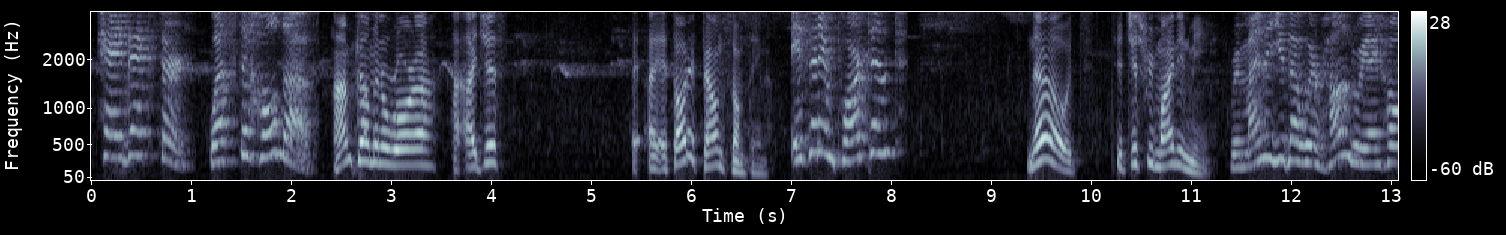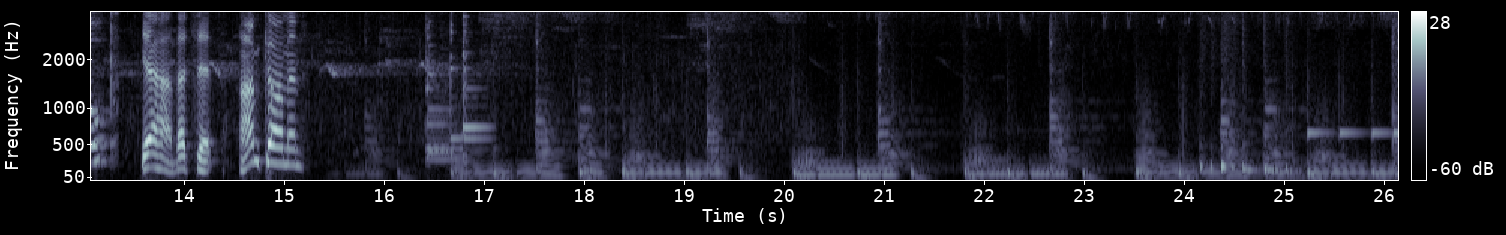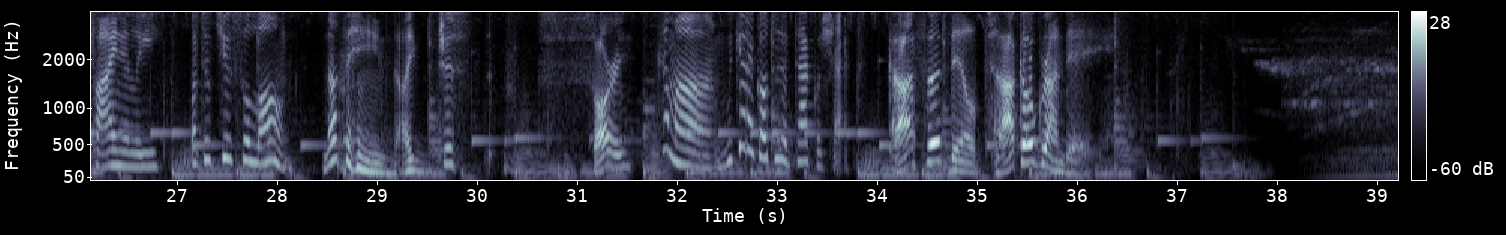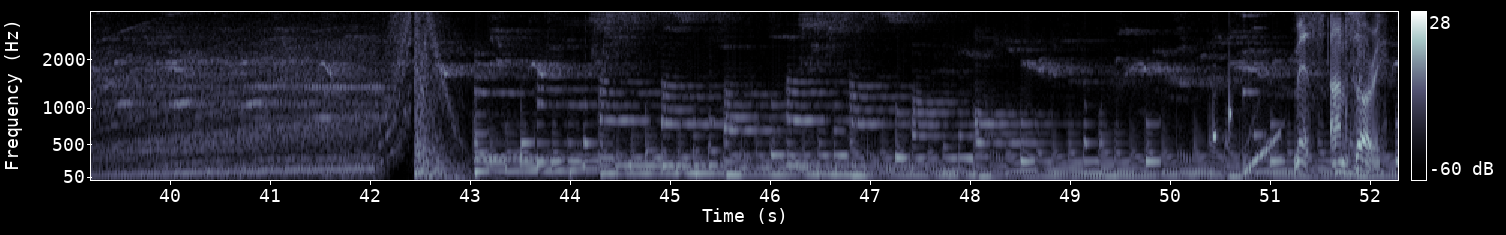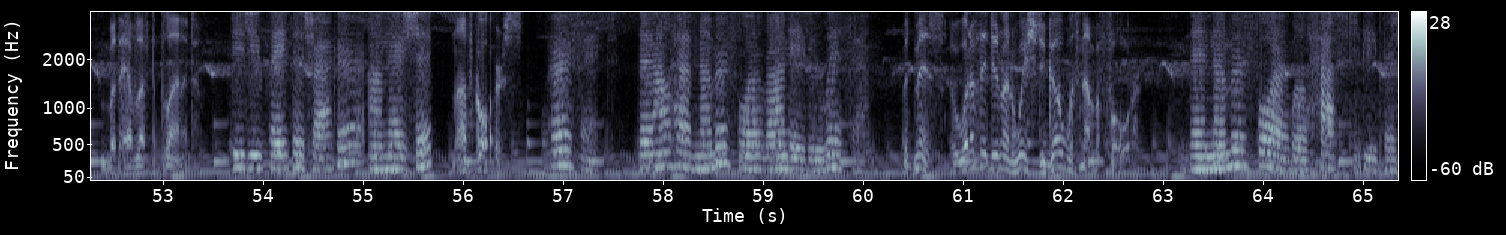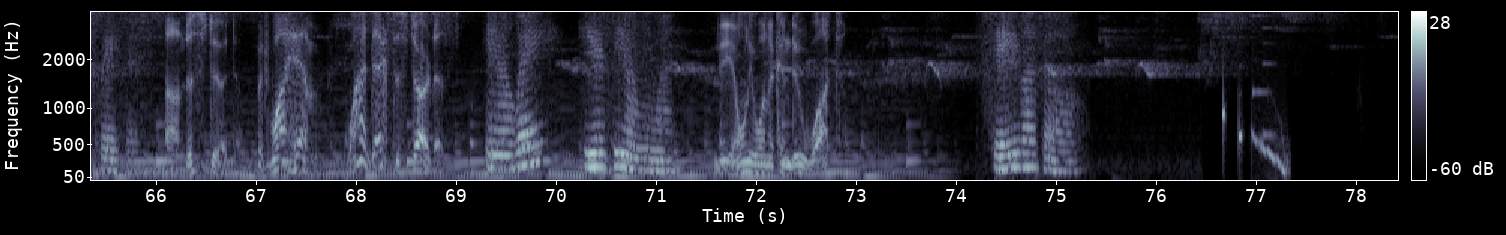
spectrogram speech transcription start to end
Hey Dexter, what's the holdup? I'm coming, Aurora. I, I just. I, I thought I found something. Is it important? No, it's it just reminded me. Reminded you that we're hungry, I hope. Yeah, that's it. I'm coming. Finally. What took you so long? Nothing. I just. Sorry. Come on, we gotta go to the taco shack. Casa del Taco Grande. Miss, I'm sorry, but they have left the planet. Did you place a tracker on their ship? Of course. Perfect. Then I'll have number four rendezvous with them. But miss, what if they do not wish to go with number four? Then number four will have to be persuasive. Understood. But why him? Why Dexter Stardust? In a way, he is the only one. The only one who can do what? Save us all.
